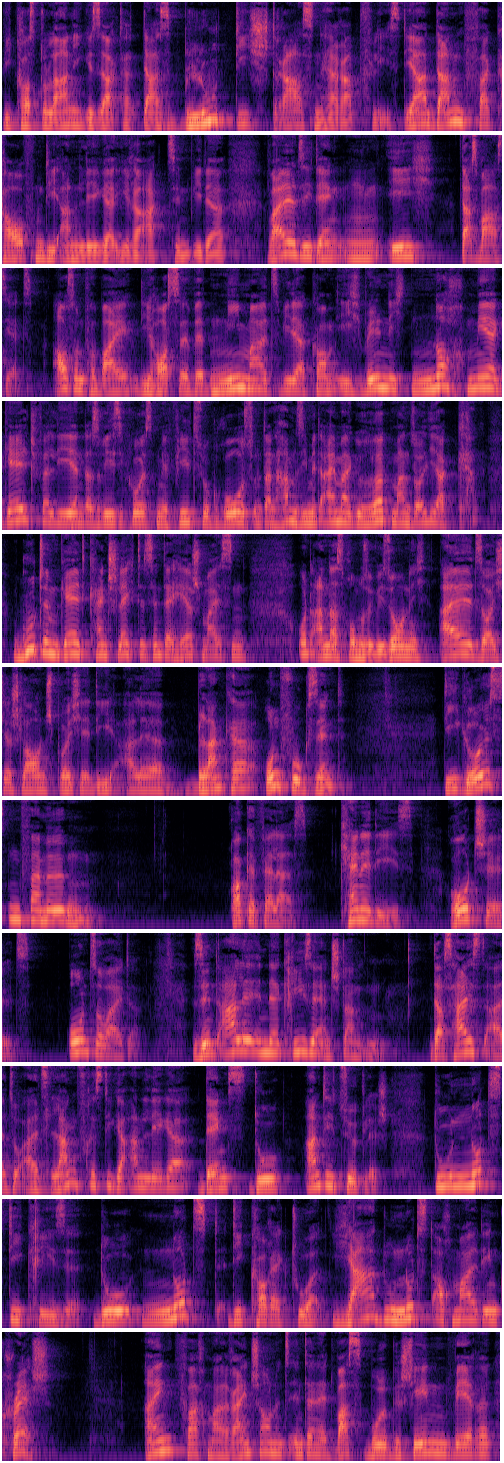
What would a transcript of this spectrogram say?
wie Costolani gesagt hat, das Blut die Straßen herabfließt, ja, dann verkaufen die Anleger ihre Aktien wieder, weil sie denken, ich, das war's jetzt. Aus und vorbei, die Hosse wird niemals wiederkommen. Ich will nicht noch mehr Geld verlieren, das Risiko ist mir viel zu groß. Und dann haben sie mit einmal gehört, man soll ja gutem Geld kein schlechtes hinterher schmeißen und andersrum sowieso nicht. All solche schlauen Sprüche, die alle blanker Unfug sind. Die größten Vermögen, Rockefellers, Kennedys, Rothschilds und so weiter, sind alle in der Krise entstanden. Das heißt also, als langfristiger Anleger denkst du antizyklisch. Du nutzt die Krise, du nutzt die Korrektur. Ja, du nutzt auch mal den Crash. Einfach mal reinschauen ins Internet, was wohl geschehen wäre,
